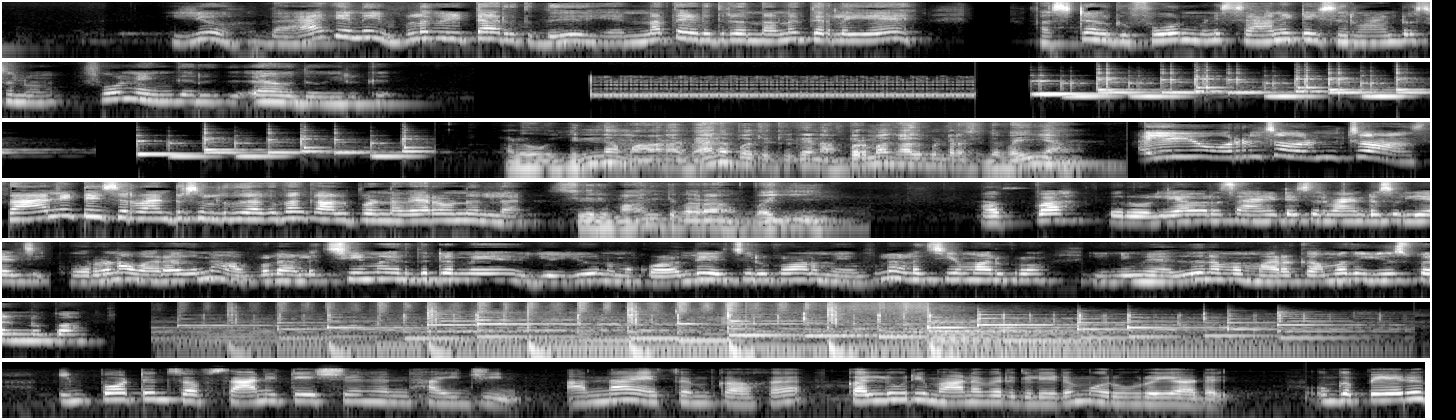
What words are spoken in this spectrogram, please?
ஐயோ பேக் என்ன இவ்வளவு வெயிட்டா இருக்குது? என்னத்த எடுத்துட்டு வந்தானே தெரியலையே. ஃபர்ஸ்ட் அவருக்கு ஃபோன் பண்ணி சானிடைசர் வாங்கிட்டு சொல்லணும். ஃபோன் எங்க இருக்கு? இதோ இருக்கு. ஹலோ என்னம்மா நான் வேலை பார்த்துட்டு இருக்கேன் நான் அப்புறமா கால் பண்ணுறேன் சித்த வையன் ஐயோ ஒரு நிமிஷம் ஒரு நிமிஷம். சானிடைசர் வாங்கிட்டு சொல்றதுக்காக தான் கால் பண்ண வேற ஒண்ணும் இல்ல. சரி வாங்கிட்டு வரேன் வை. அப்பா ஒரு வழியா ஒரு சானிடைசர் வாங்கிட்டு சொல்லியாச்சு. கொரோனா வராதுன்னு அவ்வளவு அலட்சியமா இருந்துட்டோமே. ஐயோ நம்ம குழந்தைய வச்சிருக்கோம் நம்ம எவ்வளவு அலட்சியமா இருக்கிறோம். இனிமே அது நம்ம மறக்காம அதை use பண்ணணும்ப்பா. Importance of sanitation and hygiene அண்ணா எஃப்எம்காக கல்லூரி மாணவர்களிடம் ஒரு உரையாடல். உங்கள் பேர்?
